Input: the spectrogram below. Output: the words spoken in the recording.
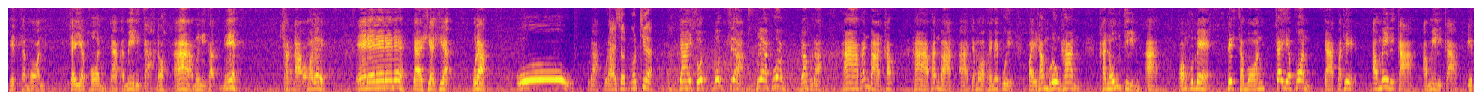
เพชรสมรชัยพรจากอเมริกาเนาะอ่ามื้อนี้ครับนี่ชักดาบออกมาเลยเน่เน่เน่เน่เน่จ่ายเสียเสียพูดอะโอ้พูดอะพูดอะใจสดงดเชื่อจ่ายสดหมดเสื้อเพื่อท่วงแล้วพูดอะห้าพันบาทครับ ห้าพันบาทอาจะมอบให้แม่ปุ้ย ไปทำโรงท่าน ขนมจีนอ่าของคุณแม่เพชรสมรชัยพรจากประเทศอเมริกาอเมริกาเอฟ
